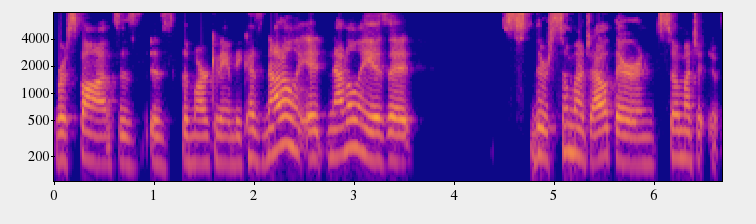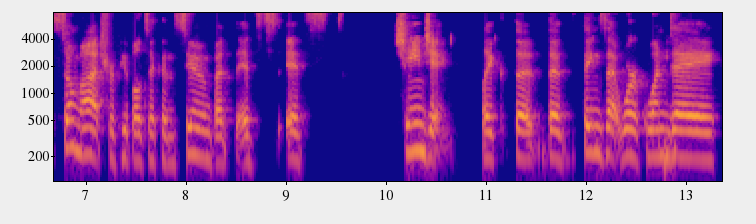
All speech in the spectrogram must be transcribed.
response is is the marketing because not only it not only is it there's so much out there and so much so much for people to consume but it's it's changing like the the things that work one mm-hmm. day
